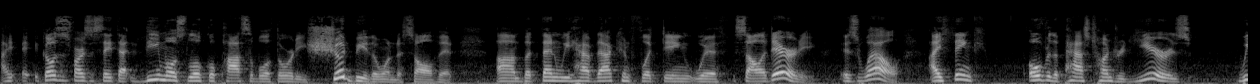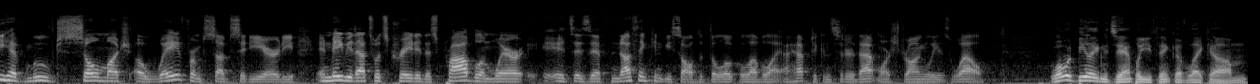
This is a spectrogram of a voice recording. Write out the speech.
I, it goes as far as to state that the most local possible authority should be the one to solve it. Um, but then we have that conflicting with solidarity as well. I think over the past hundred years, we have moved so much away from subsidiarity, and maybe that's what's created this problem where it's as if nothing can be solved at the local level. I, I have to consider that more strongly as well. What would be like an example you think of like um,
